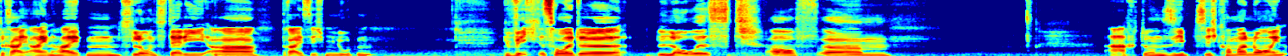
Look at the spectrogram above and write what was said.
drei Einheiten Slow and Steady, a 30 Minuten. Gewicht ist heute lowest auf ähm, 78,9.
